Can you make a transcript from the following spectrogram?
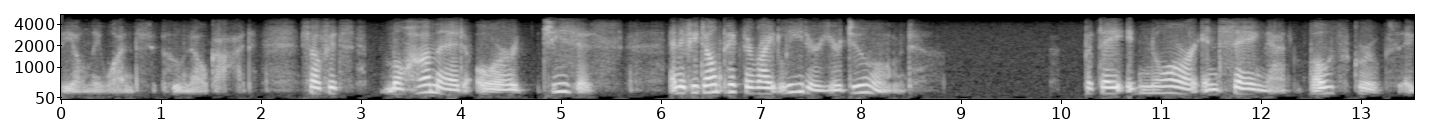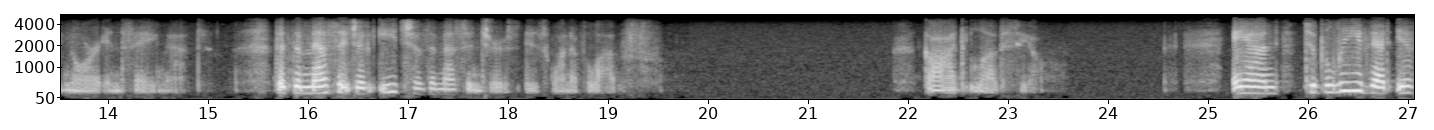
the only ones who know God. So if it's Mohammed or Jesus, and if you don't pick the right leader, you're doomed. But they ignore in saying that. Both groups ignore in saying that that the message of each of the messengers is one of love. God loves you. And to believe that if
